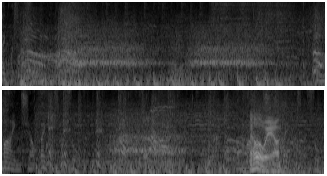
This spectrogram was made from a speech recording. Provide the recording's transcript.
Mind shall vanquish the mind shall vanquish the sword. The Oh, yeah. shall vanquish the sword.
